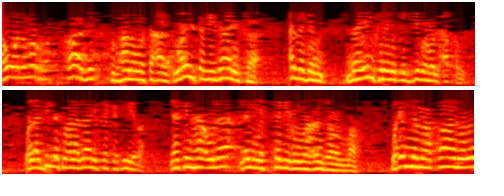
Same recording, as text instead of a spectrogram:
أول مرة. قادر سبحانه وتعالى. وليس في ذلك ابدا ما يمكن أن يكذبه العقل. والأدلة على ذلك كثيرة. لكن هؤلاء لم يتبعوا ما أنزل الله. وإنما قالوا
